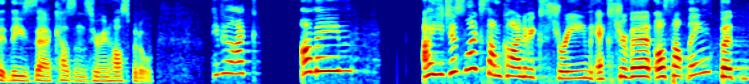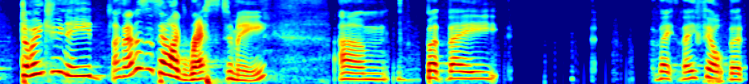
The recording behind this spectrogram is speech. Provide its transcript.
th- these uh, cousins who are in hospital. He'd be like, I mean, are you just like some kind of extreme extrovert or something? But don't you need like that doesn't sound like rest to me. Um, but they, they, they felt that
